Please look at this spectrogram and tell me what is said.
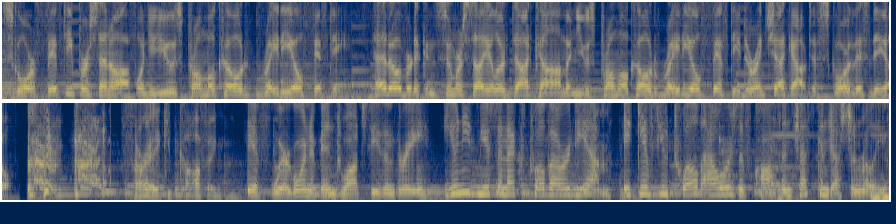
Score 50% off when you use promo code RADIO50. Head over to consumercellular.com and use promo code RADIO50 during checkout to score this deal. Sorry, I keep coughing. If we're going to binge watch season three, you need Mucinex 12 Hour DM. It gives you 12 hours of cough and chest congestion relief.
